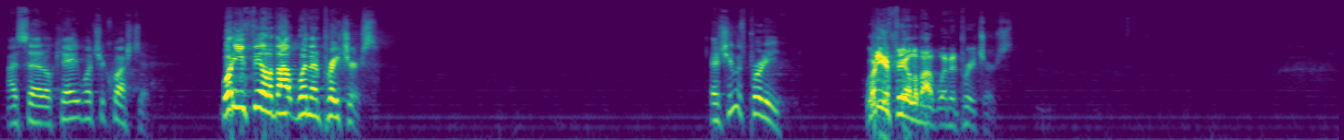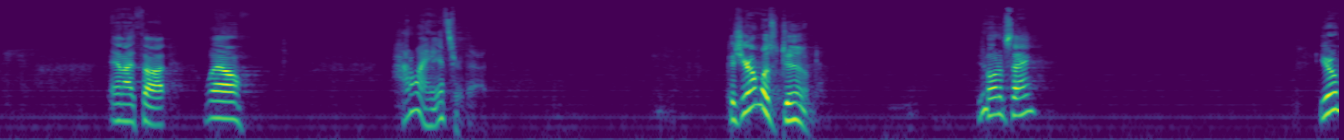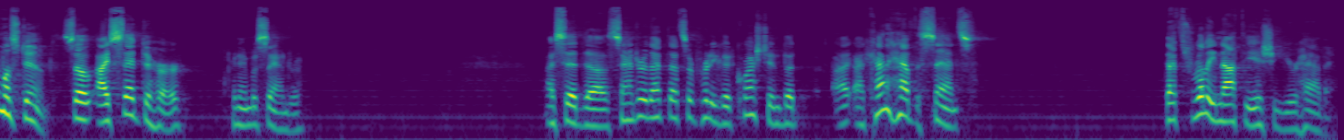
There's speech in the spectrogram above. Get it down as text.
I said, Okay, what's your question? What do you feel about women preachers? And she was pretty, what do you feel about women preachers? And I thought, well, how do I answer that? Because you're almost doomed. You know what I'm saying? You're almost doomed. So I said to her, her name was Sandra. I said, uh, Sandra, that, that's a pretty good question, but I, I kind of have the sense that's really not the issue you're having.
